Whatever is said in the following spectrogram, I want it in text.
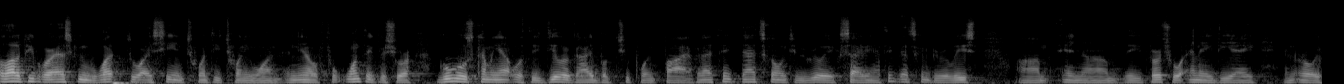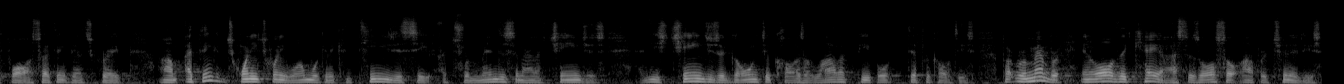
a lot of people are asking, what do I see in 2021? And you know, for one thing for sure, Google's coming out with the Dealer Guidebook 2.5, and I think that's going to be really exciting. I think that's going to be released um, in um, the virtual NADA in early fall, so I think that's great. Um, I think in 2021 we're going to continue to see a tremendous amount of changes and these changes are going to cause a lot of people difficulties. But remember, in all of the chaos, there's also opportunities.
